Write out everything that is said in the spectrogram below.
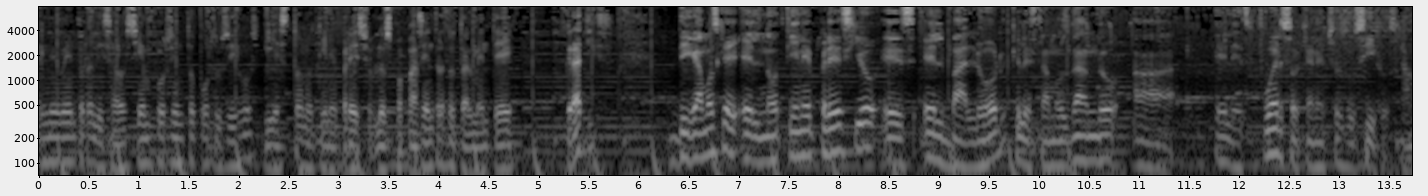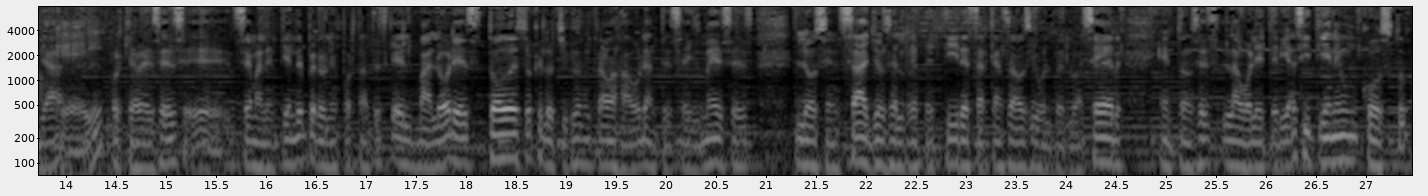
un evento realizado 100% por sus hijos y esto no tiene precio. Los papás entran totalmente gratis. Digamos que el no tiene precio es el valor que le estamos dando a el esfuerzo que han hecho sus hijos, ¿ya? Ok. porque a veces eh, se malentiende, pero lo importante es que el valor es todo esto que los chicos han trabajado durante seis meses, los ensayos, el repetir, estar cansados y volverlo a hacer. Entonces la boletería sí tiene un costo,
